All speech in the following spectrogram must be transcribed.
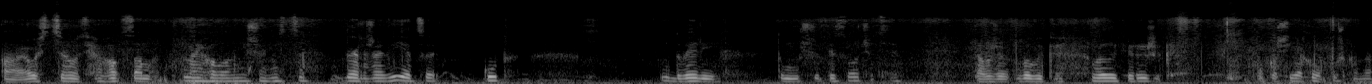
А ось це ось саме найголовніше місце, де ржавіє, це кут двері, тому що пісочиться. Там вже великий, великий рижик. Також є хлопушка на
